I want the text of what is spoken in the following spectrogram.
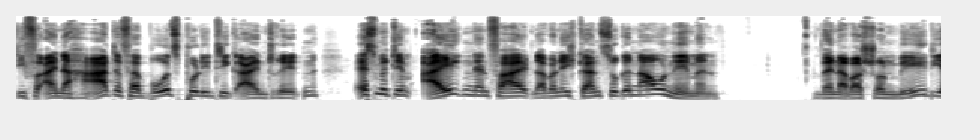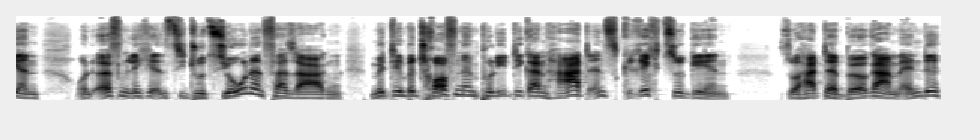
die für eine harte Verbotspolitik eintreten, es mit dem eigenen Verhalten aber nicht ganz so genau nehmen? Wenn aber schon Medien und öffentliche Institutionen versagen, mit den betroffenen Politikern hart ins Gericht zu gehen, so hat der Bürger am Ende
